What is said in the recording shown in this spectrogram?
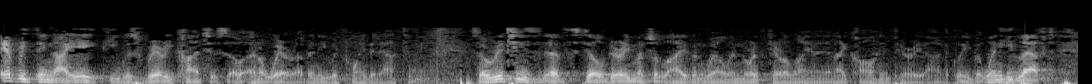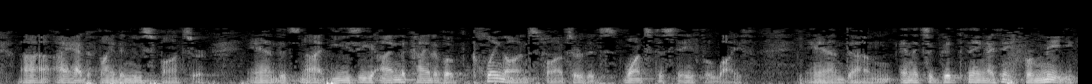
everything I ate, he was very conscious of and aware of, and he would point it out to me. So Richie's uh, still very much alive and well in North Carolina, and I call him periodically. But when he left, uh, I had to find a new sponsor, and it's not easy. I'm the kind of a Klingon sponsor that wants to stay for life. And um, and it's a good thing, I think, for me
